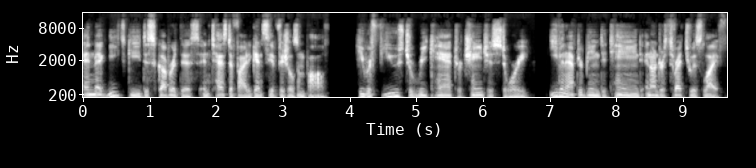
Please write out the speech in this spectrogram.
And Magnitsky discovered this and testified against the officials involved. He refused to recant or change his story, even after being detained and under threat to his life.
